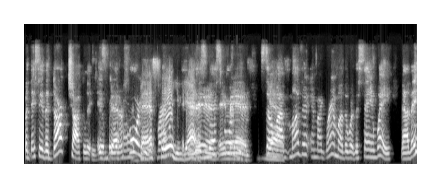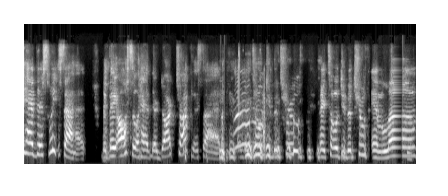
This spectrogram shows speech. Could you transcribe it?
but they say the dark chocolate is better for you. Best right? for you, yes. Amen. Amen. So yes. my mother and my grandmother were the same way. Now they had their sweet side, but they also had their dark chocolate side. they told you the truth. They told you the truth in love.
